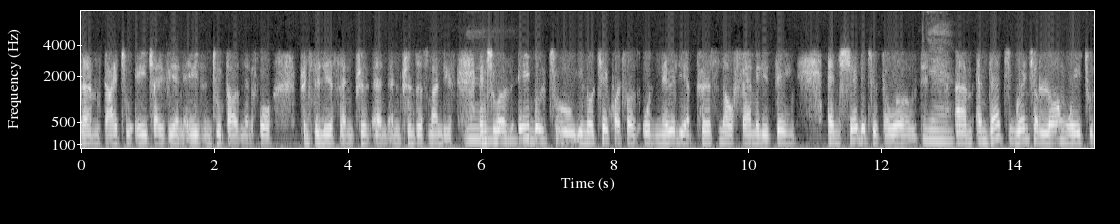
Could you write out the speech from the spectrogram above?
um, died to HIV and AIDS in 2004, Prince Elias and, and, and Princess Mandis. Mm. And she was able to, you know, take what was ordinarily a personal family thing and shared it with the world. Yeah. Um, and that went a long way to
